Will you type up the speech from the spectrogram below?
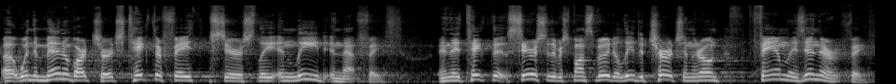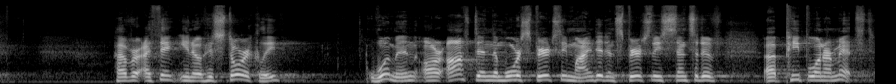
uh, when the men of our church take their faith seriously and lead in that faith. And they take the, seriously the responsibility to lead the church and their own families in their faith. However, I think, you know, historically, women are often the more spiritually minded and spiritually sensitive uh, people in our midst.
